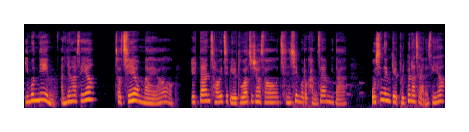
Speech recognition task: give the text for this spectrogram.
이모님, 안녕하세요? 저 지혜 엄마예요. 일단 저희 집 일 도와주셔서 진심으로 감사합니다. 오시는 길 불편하지 않으세요?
